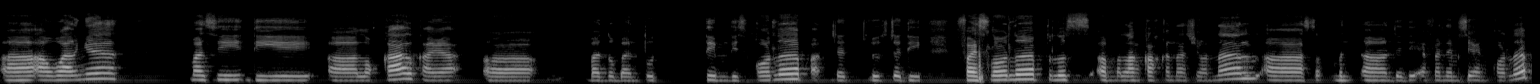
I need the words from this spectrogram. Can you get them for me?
uh, awalnya masih di uh, lokal kayak uh, bantu-bantu tim di Skorlab, terus jadi vice lorlab, terus uh, melangkah ke nasional, uh, uh, jadi FNMC and Korlab,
